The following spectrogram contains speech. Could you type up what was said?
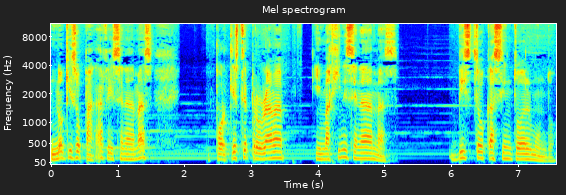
no quiso pagar, fíjese nada más, porque este programa, imagínese nada más, visto casi en todo el mundo,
